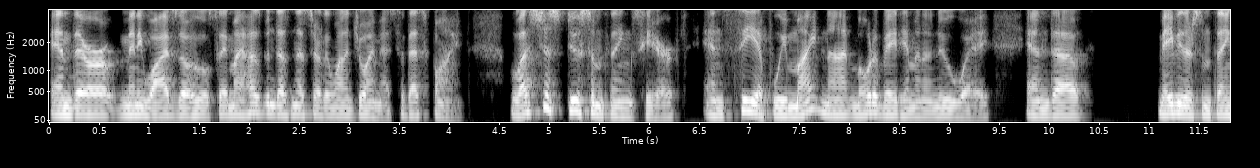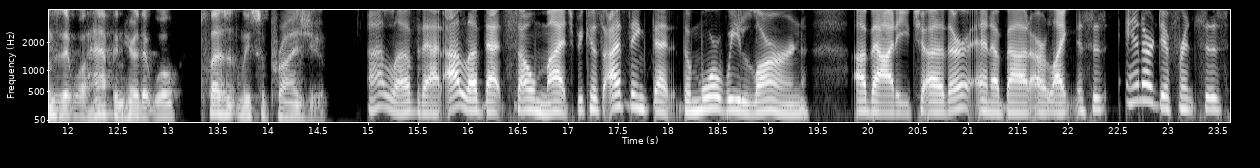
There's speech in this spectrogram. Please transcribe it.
And there are many wives though who will say, My husband doesn't necessarily want to join me. I said, That's fine. Let's just do some things here and see if we might not motivate him in a new way. And uh, maybe there's some things that will happen here that will pleasantly surprise you. I love that. I love that so much because I think that the more we learn about each other and about our likenesses and our differences,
